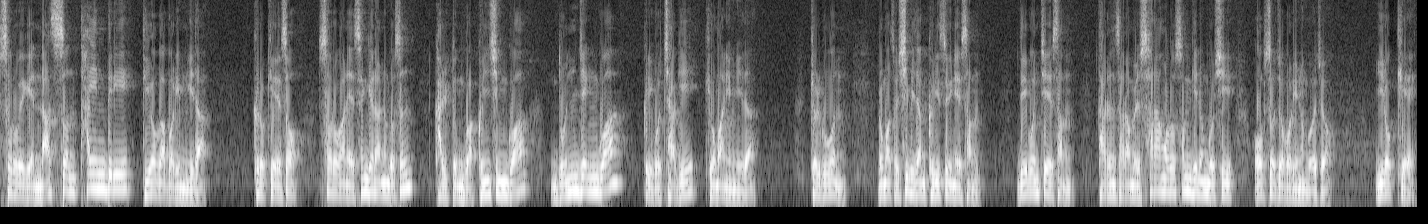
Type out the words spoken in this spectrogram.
서로에게 낯선 타인들이 되어가 버립니다. 그렇게 해서 서로 간에 생겨나는 것은 갈등과 근심과 논쟁과 그리고 자기 교만입니다. 결국은 로마서 12장 그리스도인의 삶, 네 번째의 삶, 다른 사람을 사랑으로 섬기는 것이 없어져 버리는 거죠. 이렇게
